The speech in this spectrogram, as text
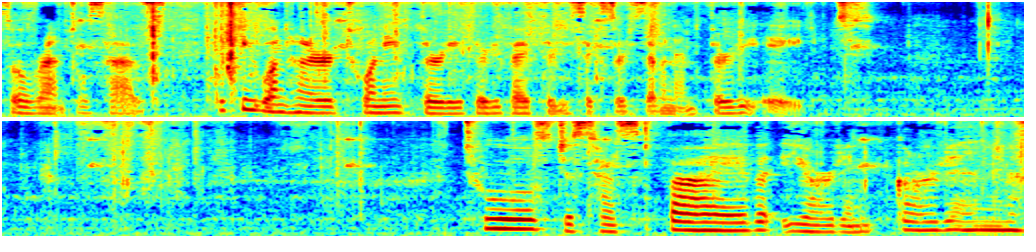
So rentals has 50, 100, 20, 30, 35, 36, 37, and 38. Tools just has 5. Yard and garden.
